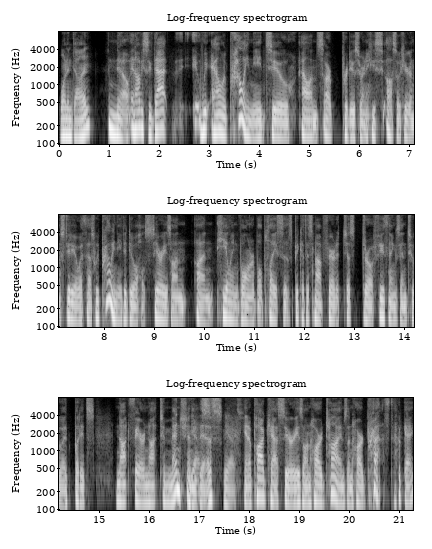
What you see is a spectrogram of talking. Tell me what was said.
one and done? No, and obviously that it, we Alan would probably need to. Alan's our producer, and he's also here in the studio with us. We probably need to do a whole series on on healing vulnerable places because it's not fair to just throw a few things into it, but it's not fair not to mention Yes. this Yes. in a podcast series on hard times and hard pressed. Okay,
